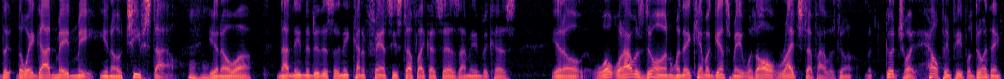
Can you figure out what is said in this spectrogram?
the the way God made me. You know, chief style. Mm-hmm. You know, uh, not needing to do this any kind of fancy stuff like I says. I mean, because you know what what I was doing when they came against me was all right stuff I was doing, good choice, helping people, doing things,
